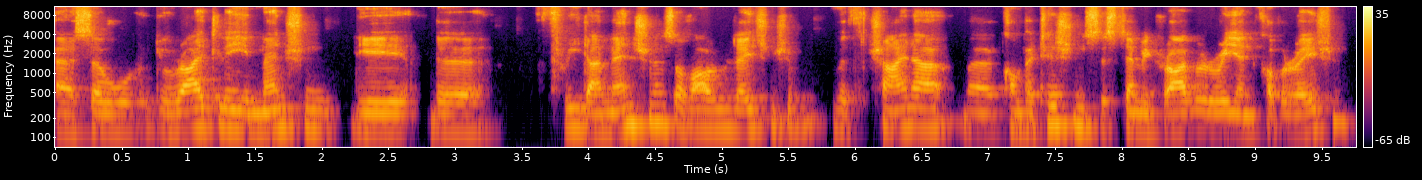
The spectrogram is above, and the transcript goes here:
Uh, so you rightly mentioned the the three dimensions of our relationship with China: uh, competition, systemic rivalry, and cooperation.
